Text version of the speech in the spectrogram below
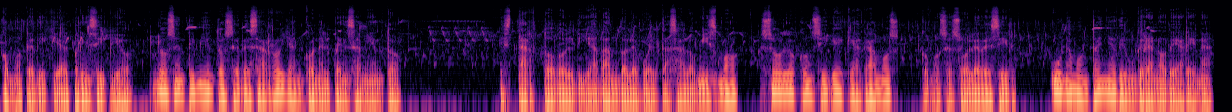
Como te dije al principio, los sentimientos se desarrollan con el pensamiento. Estar todo el día dándole vueltas a lo mismo solo consigue que hagamos, como se suele decir, una montaña de un grano de arena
